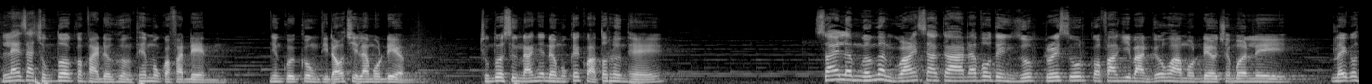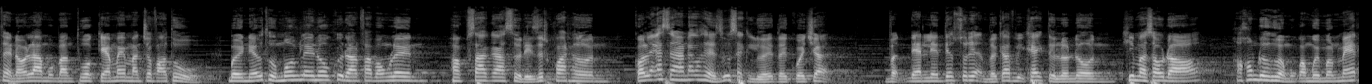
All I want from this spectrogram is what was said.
Lẽ ra chúng tôi còn phải được hưởng thêm một quả phạt đền, nhưng cuối cùng thì đó chỉ là một điểm. Chúng tôi xứng đáng nhận được một kết quả tốt hơn thế. Sai lầm ngớ ngẩn của Granit Xhaka đã vô tình giúp Chris Wood có pha ghi bàn gỡ hòa một đều cho Burnley. Đây có thể nói là một bàn thua kém may mắn cho pháo thủ, bởi nếu thủ môn Leno quyết đoán phá bóng lên hoặc Saka xử lý dứt khoát hơn, có lẽ Arsenal đã có thể giữ sạch lưới tới cuối trận. Vận đen liên tiếp xuất hiện với các vị khách từ London, khi mà sau đó họ không được hưởng một quả 11 mét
